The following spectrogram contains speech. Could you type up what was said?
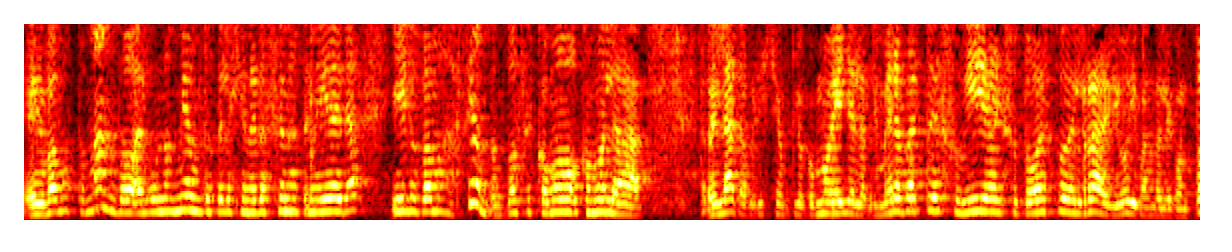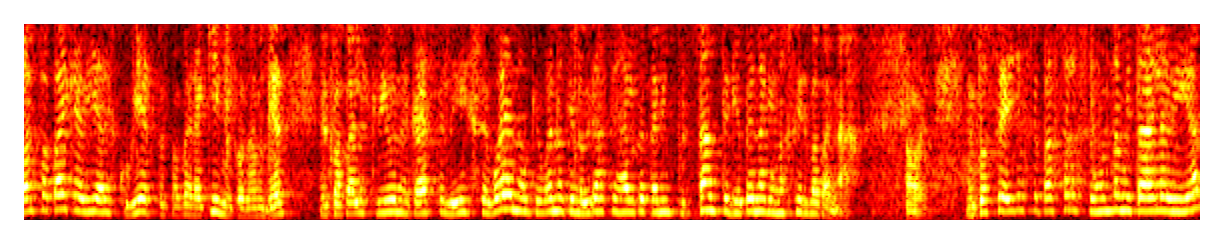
eh, vamos tomando algunos miembros de las generaciones venideras y los vamos haciendo. Entonces, cómo, cómo la relata, por ejemplo, cómo ella en la primera parte de su vida hizo todo esto del radio y cuando le contó al papá que había descubierto, el papá era químico también, el papá le escribe una carta y le dice, bueno, qué bueno que lograste algo tan importante, qué pena que no sirva para nada. Entonces ella se pasa la segunda mitad de la vida,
